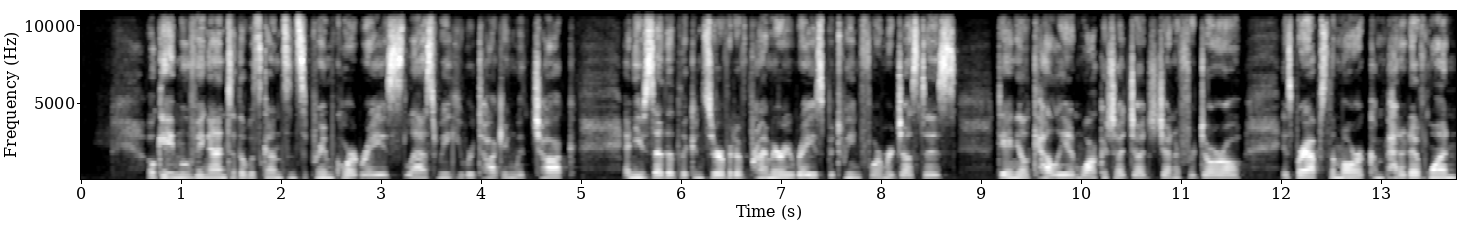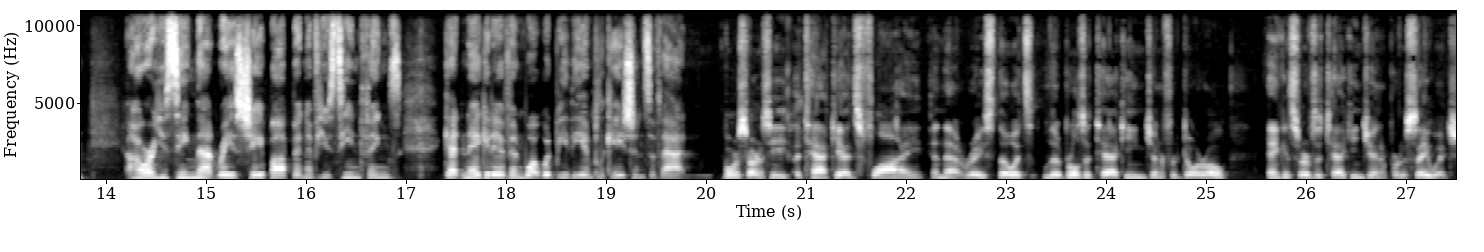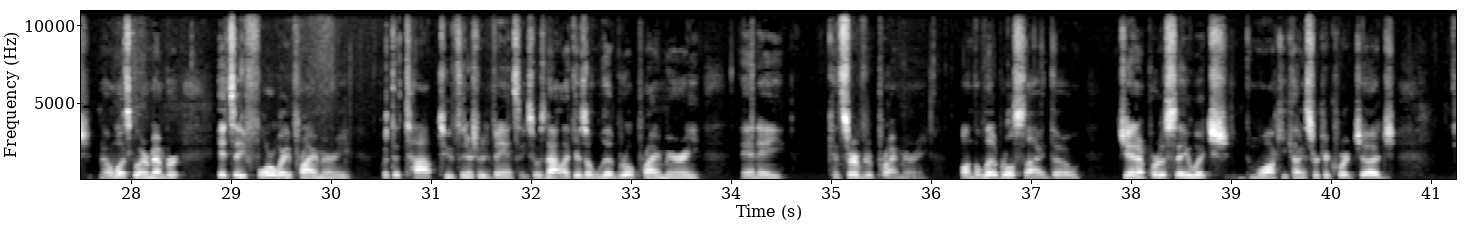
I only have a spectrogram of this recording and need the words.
Okay, moving on to the Wisconsin Supreme Court race. Last week you were talking with Chuck, and you said that the conservative primary race between former Justice Daniel Kelly and Waukesha Judge Jennifer Dorow is perhaps the more competitive one. How are you seeing that race shape up, and have you seen things get negative, and what would be the implications of that? Well, we're starting to see attack ads fly in that race, though it's liberals attacking Jennifer Dorow and conservatives attacking Janet Protasiewicz. Now, what's going to remember, it's a four way primary with the top two finishers advancing. So it's not like there's a liberal primary and a conservative primary. On the liberal side, though, Janet Protasiewicz, the Milwaukee County Circuit Court judge,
